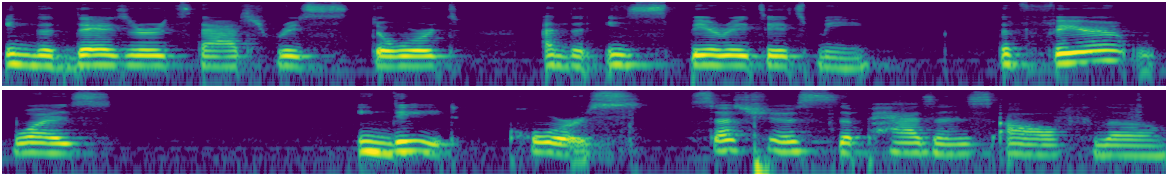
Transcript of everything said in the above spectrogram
in the deserts that restored and inspirited me. The fare was indeed coarse, such as the peasants of the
